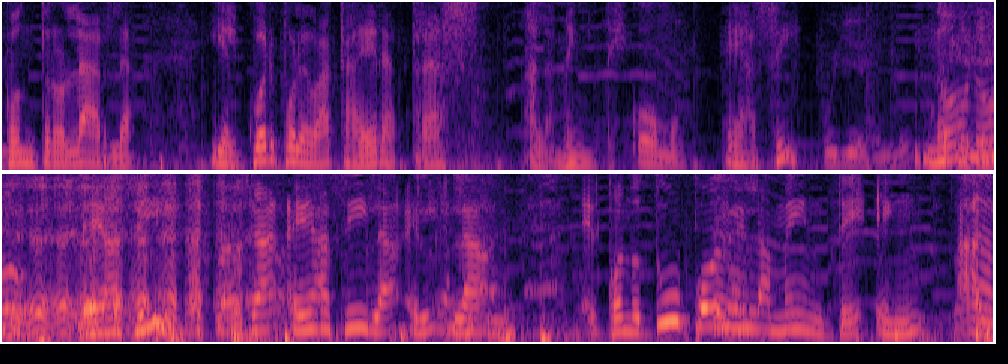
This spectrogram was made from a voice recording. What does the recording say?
controlarla, y el cuerpo le va a caer atrás a la mente. ¿Cómo? Es así. No, no, es así. O sea, es así. La, el- la- el- cuando tú pones la mente en algo,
